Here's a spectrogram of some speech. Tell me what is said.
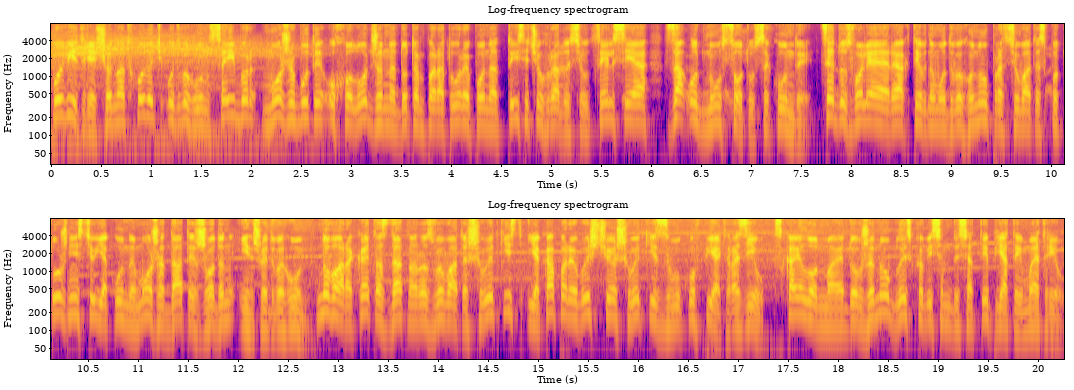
Повітря, що надходить у двигун Сейбер, може бути охолоджене до температури понад 1000 градусів Цельсія за одну соту секунди. Це дозволяє реактивному двигуну працювати з потужністю, яку не може дати жоден інший двигун. Нова ракета здатна розвивати швидкість, яка перевищує швидкість звуку в 5 разів. Скайлон має довжину близько 85 метрів.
